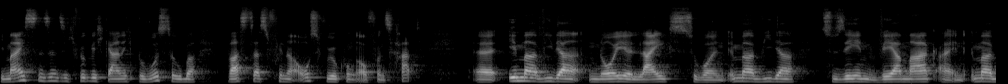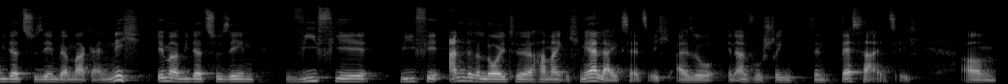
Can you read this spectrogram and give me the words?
Die meisten sind sich wirklich gar nicht bewusst darüber, was das für eine Auswirkung auf uns hat. Äh, immer wieder neue Likes zu wollen, immer wieder zu sehen, wer mag einen, immer wieder zu sehen, wer mag einen nicht, immer wieder zu sehen, wie viel wie viele andere Leute haben eigentlich mehr Likes als ich, also in Anführungsstrichen sind besser als ich. Ähm,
